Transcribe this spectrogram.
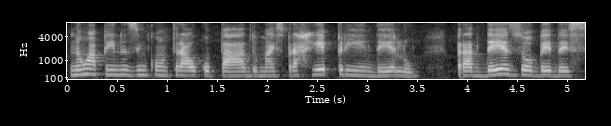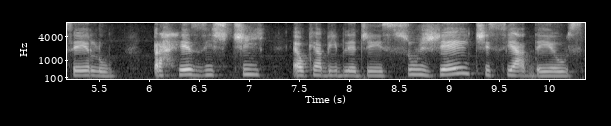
não apenas encontrar o culpado, mas para repreendê-lo, para desobedecê-lo, para resistir. É o que a Bíblia diz: sujeite-se a Deus,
